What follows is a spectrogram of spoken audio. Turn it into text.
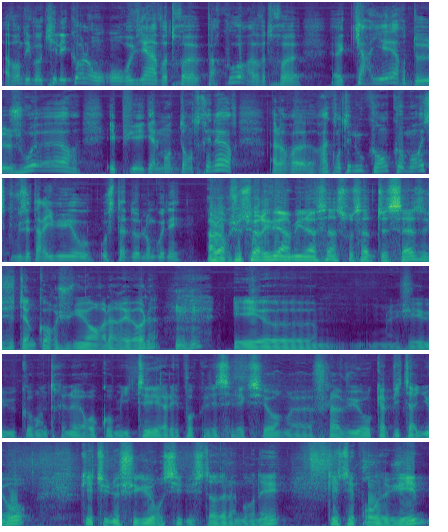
avant d'évoquer l'école, on, on revient à votre parcours, à votre carrière de joueur et puis également d'entraîneur. Alors racontez-nous quand, comment est-ce que vous êtes arrivé au, au stade de Langonnet? Alors, je suis arrivé en 1976, j'étais encore junior à la Réole, et euh, j'ai eu comme entraîneur au comité à l'époque des sélections euh, Flavio Capitagno, qui est une figure aussi du stade de Langournay, qui était pro de gym.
